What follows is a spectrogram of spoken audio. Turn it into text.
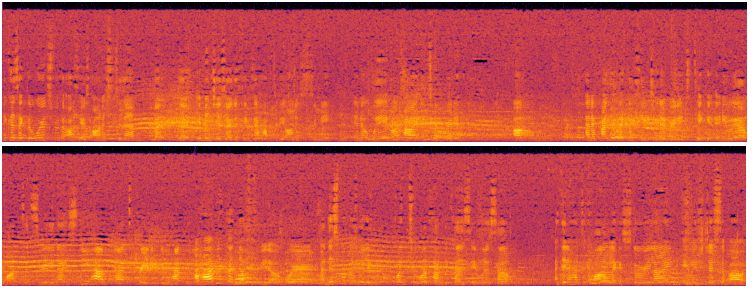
because like the words for the author is honest to them, but the images are the things that have to be honest to me in a way or how I interpret it. Um, and I kind of like a huge liberty to take it any way I want. It's really nice. Do you have that craving? Do you have to? I have like enough freedom where, and this book was really fun to work on because it was, um, I didn't have to follow like a storyline. It was just about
